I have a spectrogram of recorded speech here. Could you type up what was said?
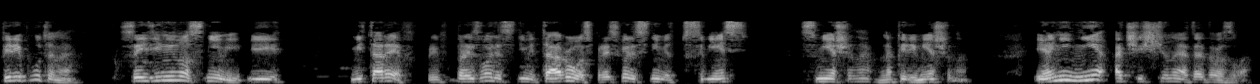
перепутано, соединено с ними и Митарев производит с ними тароз, происходит с ними смесь, смешана, наперемешана, и они не очищены от этого зла.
